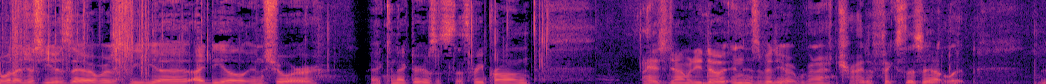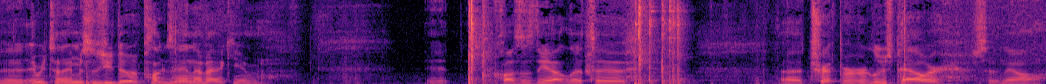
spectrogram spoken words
what I just used there was the uh, Ideal In-Sure connectors. It's the three prong. As John, when you do it in this video, we're going to try to fix this outlet. Uh, every time Mrs. U Do It plugs in a vacuum, it causes the outlet to uh, trip or lose power. So now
